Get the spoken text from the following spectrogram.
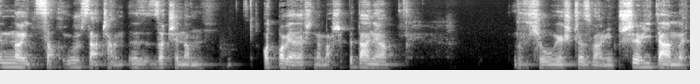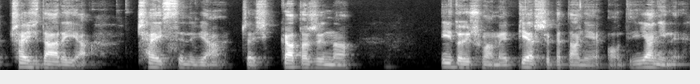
No i co? Już zaczam, zaczynam odpowiadać na Wasze pytania. To się jeszcze z Wami przywitamy. Cześć Daria, cześć Sylwia, cześć Katarzyna. I to już mamy pierwsze pytanie od Janiny.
